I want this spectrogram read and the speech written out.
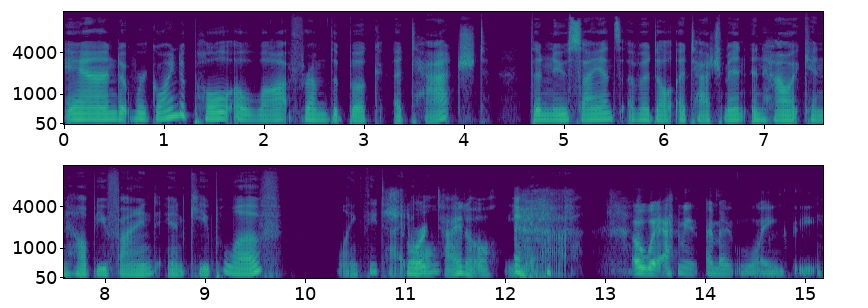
and we're going to pull a lot from the book Attached The New Science of Adult Attachment and How It Can Help You Find and Keep Love. Lengthy title. Short title. yeah. Oh wait, I mean I meant lengthy.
